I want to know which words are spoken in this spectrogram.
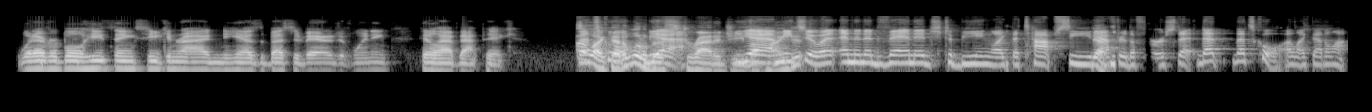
whatever bull he thinks he can ride and he has the best advantage of winning, he'll have that pick. That's I like cool. that. A little bit yeah. of strategy. Yeah, me it. too. And an advantage to being like the top seed yeah. after the first. That, that that's cool. I like that a lot.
